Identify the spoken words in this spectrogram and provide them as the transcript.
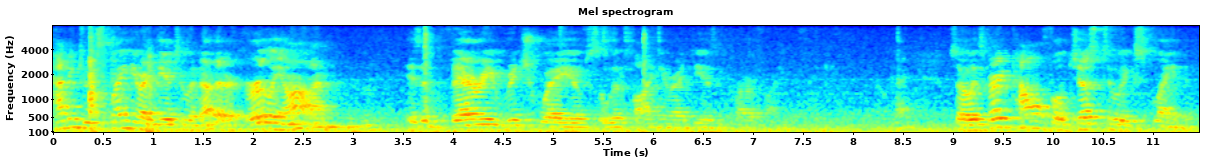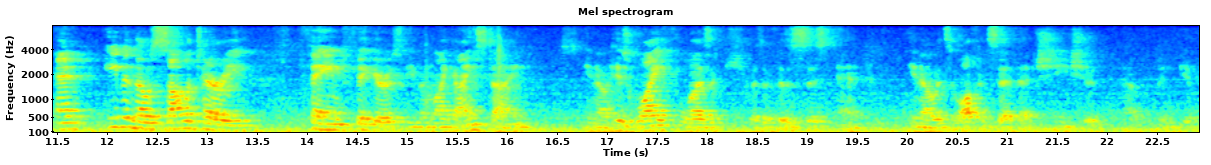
having to explain your idea to another early on is a very rich way of solidifying your ideas and clarifying your thinking. Okay? So it's very powerful just to explain it. And even those solitary famed figures, even like Einstein, you know, his wife was a, was a physicist, and, you know, it's often said that she should have been given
